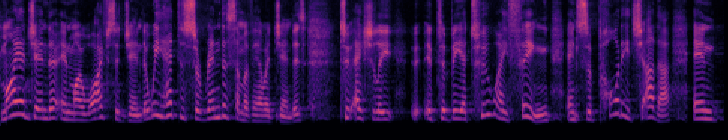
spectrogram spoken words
my agenda and my wife's agenda, we had to surrender some of our agendas to actually to be a two-way thing and support each other and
